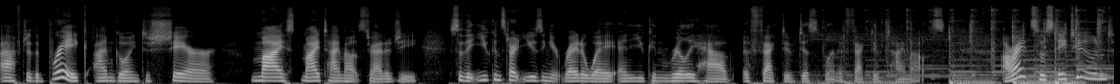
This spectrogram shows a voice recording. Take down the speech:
After the break, I'm going to share my my timeout strategy so that you can start using it right away and you can really have effective discipline, effective timeouts. All right, so stay tuned.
